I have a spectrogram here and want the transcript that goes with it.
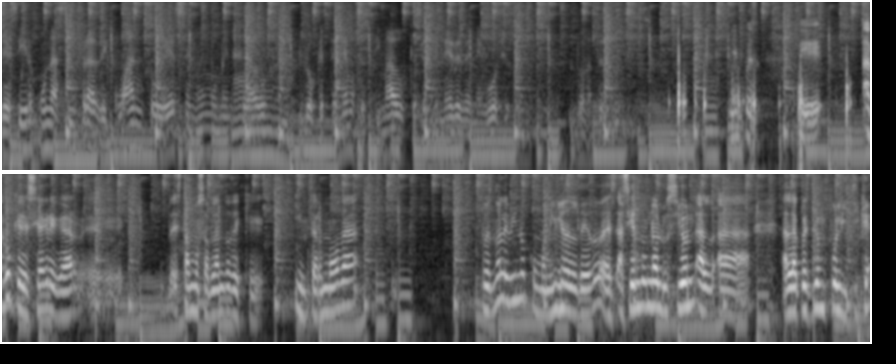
decir una cifra de cuánto es en un momento dado lo que tenemos estimado que se genere de negocios durante estos Bien, pues eh, algo que desea agregar, eh, estamos hablando de que Intermoda pues no le vino como niño del dedo, haciendo una alusión a, a la cuestión política,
